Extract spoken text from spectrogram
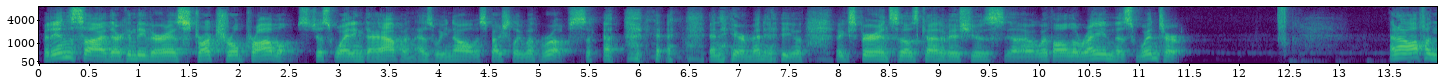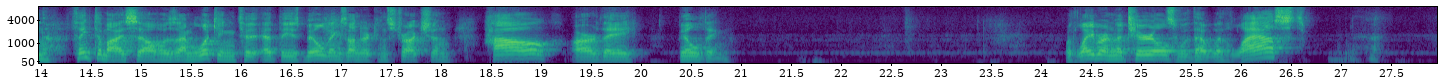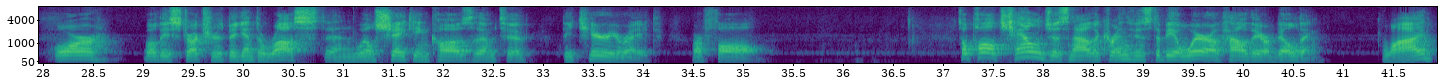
But inside, there can be various structural problems just waiting to happen, as we know, especially with roofs. and here, many of you experience those kind of issues uh, with all the rain this winter. And I often think to myself as I'm looking to, at these buildings under construction, how are they building? With labor and materials that would last, or will these structures begin to rust and will shaking cause them to deteriorate or fall? So, Paul challenges now the Corinthians to be aware of how they are building. Why?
